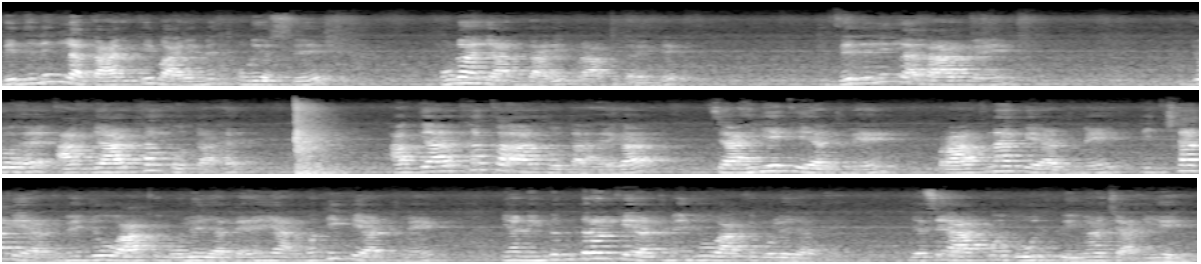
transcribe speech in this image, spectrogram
विधिलिंग लकार के बारे में थोड़े से पुनः जानकारी प्राप्त करेंगे। विधिलिंग लकार में जो है आज्ञार्थक होता है। आज्ञार्थक का अर्थ होता है चाहिए के अर्थ में, प्रार्थना के अर्थ में, इच्छा के अर्थ में जो वाक्य बोले जाते हैं, या अनुमति के अर्थ में, या निमंत्रण के अर्थ में जो वाक्य बोले जाते हैं। जैसे आपको दूध पीना चाहिए,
